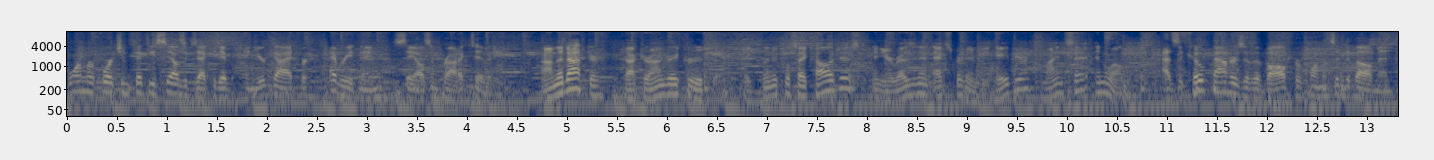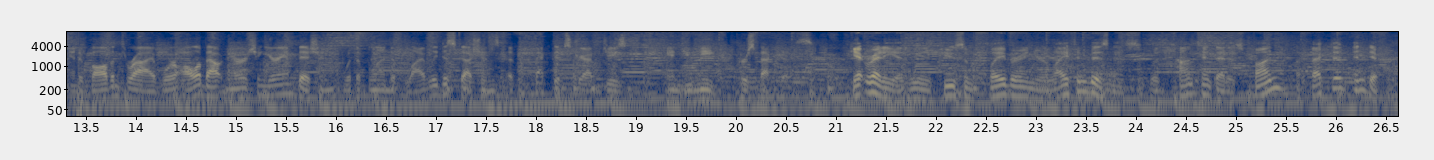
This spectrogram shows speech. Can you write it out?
former Fortune 50 sales executive, and your guide for everything sales and productivity. I'm the doctor, Dr. Andre Caruso, a clinical psychologist and your resident expert in behavior, mindset, and wellness. As the co founders of Evolve Performance and Development and Evolve and Thrive, we're all about nourishing your ambition with a blend of lively discussions, effective strategies, and unique perspectives. Get ready as we infuse some flavor in your life and business with content that is fun, effective, and different.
